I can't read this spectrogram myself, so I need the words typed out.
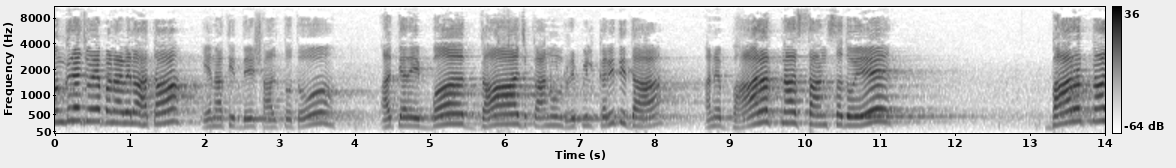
અંગ્રેજોએ બનાવેલા હતા. એનાથી દેશ હાલતો તો અત્યારે બધા જ કાનૂન રિપીલ કરી દીધા અને ભારતના સાંસદોએ ભારતના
